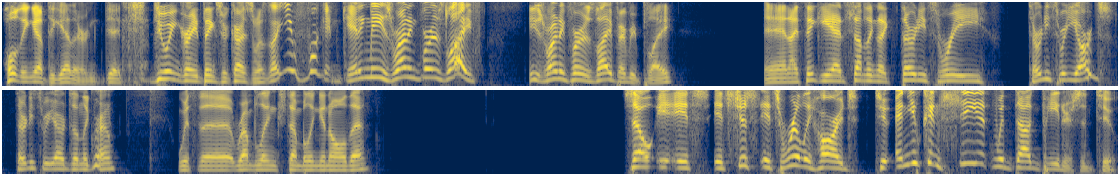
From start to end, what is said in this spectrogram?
Holding up together and doing great things for Carson Wentz. Like, you fucking kidding me? He's running for his life. He's running for his life every play. And I think he had something like 33, 33 yards, 33 yards on the ground with the uh, rumbling, stumbling, and all that. So it's it's just it's really hard to, and you can see it with Doug Pederson too.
